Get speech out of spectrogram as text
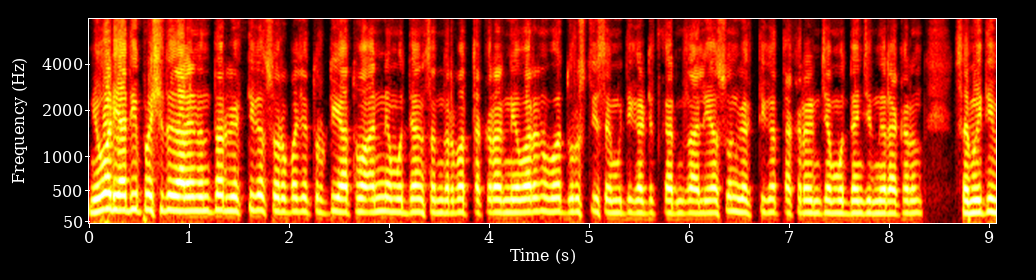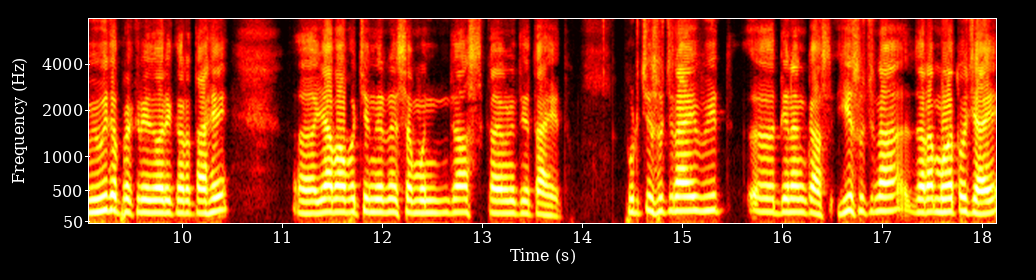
निवड यादी प्रसिद्ध झाल्यानंतर व्यक्तिगत स्वरूपाच्या त्रुटी अथवा अन्य मुद्द्यांसंदर्भात तक्रार निवारण व दुरुस्ती समिती गठीत करण्यात आली असून व्यक्तिगत तक्रारींच्या मुद्द्यांचे निराकरण समिती विविध प्रक्रियेद्वारे करत आहे. याबाबतचे निर्णय संबंधास कळवण्यात येत आहेत. पुढची सूचना आहे विविध दिनांकास. ही सूचना जरा महत्वाची आहे.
